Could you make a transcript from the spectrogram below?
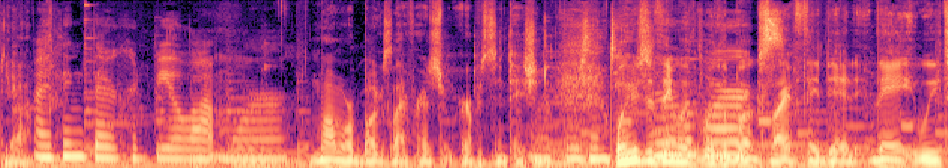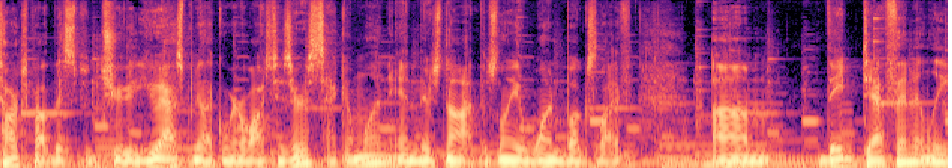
Yeah. I think there could be a lot more A lot more Bugs Life representation. representation. Well, here's the thing in with, with the Bugs. Life they did. They we talked about this, but true. You asked me like when we were watching, is there a second one? And there's not. There's only one Bugs Life. Um, they definitely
